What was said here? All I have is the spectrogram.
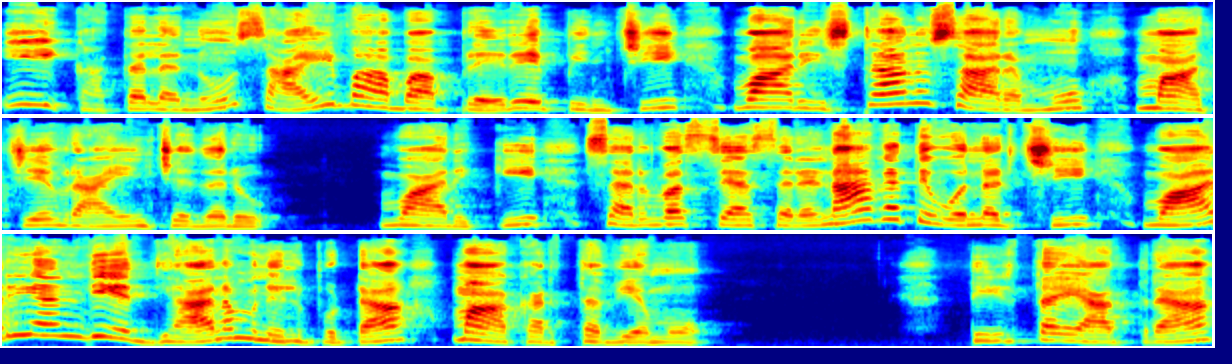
ఈ కథలను సాయిబాబా ప్రేరేపించి వారి ఇష్టానుసారము మాచే వ్రాయించెదరు. వారికి సర్వస్య శరణాగతి ఉనర్చి వారి అందే ధ్యానము నిలుపుట మా కర్తవ్యము. తీర్థయాత్ర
